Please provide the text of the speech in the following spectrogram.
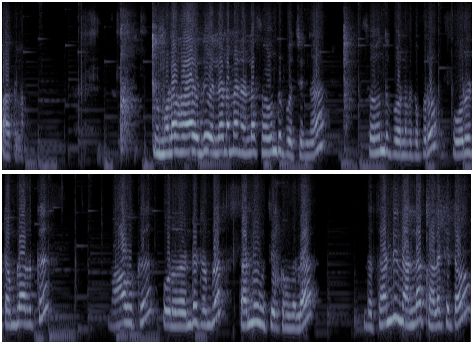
பார்க்கலாம். இந்த மிளகா இது எல்லாமே நல்லா சவுந்து போச்சுங்க. சவுந்து போனதுக்கப்புறம் ஒரு டம்ளருக்கு மாவுக்கு ஒரு ரெண்டு டம்ளர் தண்ணி ஊற்றிருக்கோம் இதில். இந்த தண்ணி நல்லா கலக்கிட்டோம்.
